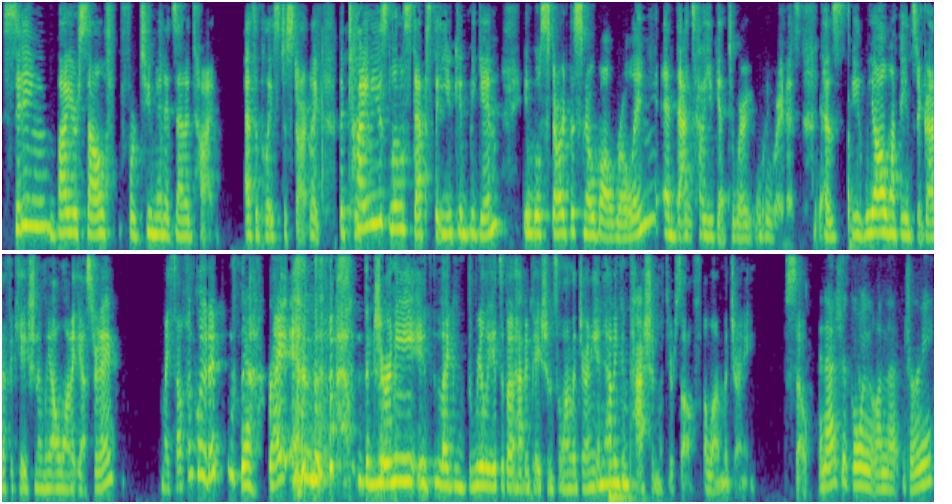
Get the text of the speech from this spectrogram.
sitting by yourself for two minutes at a time as a place to start. Like the tiniest little steps that you can begin, it will start the snowball rolling, and that's how you get to where, where it is. Because yeah. we all want the instant gratification and we all want it yesterday, myself included. Yeah. right. And the, the journey, it, like really, it's about having patience along the journey and having compassion with yourself along the journey. So, and as you're going on that journey,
